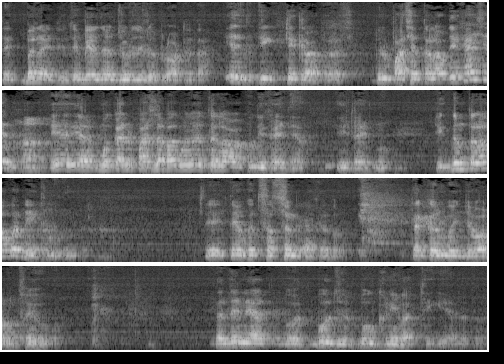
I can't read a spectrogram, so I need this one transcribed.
તે બનાવી દીધું. તે બે જણ જોડે જોડે પ્લોટ હતા. એ ટેકરા પર જ. પેલું પાછળ તલાવ દેખાય છે ને? એ મકાન પાછલા ભાગમાં તલાવ આખું દેખાય ત્યાં એ ટાઈપનું એકદમ તલાવ પર નહીં થોડું અંદર તે તે વખત સત્સંગ રાખ્યો હતો. ત્યાં કનુભાઈ જવાનું થયું. તદ્દન યાદ બહુ- બહુ ઘણી વાત થઈ ગયા હવે તો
